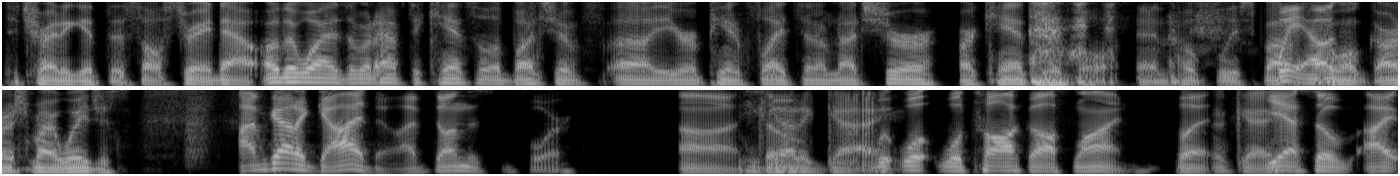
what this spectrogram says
to try to get this all straightened out. Otherwise, I'm going to have to cancel a bunch of uh, European flights that I'm not sure are cancelable, and hopefully Spotify Wait, I was- won't garnish my wages. I've got a guy though. I've done this before. Uh, You so got a guy. we- We'll, we'll talk offline. But Okay. yeah, so I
